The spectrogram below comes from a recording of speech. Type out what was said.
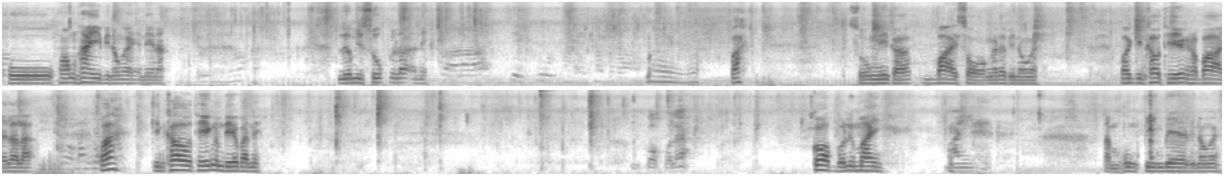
โคห้องให้พี่น้องไงอันนี้นะเริ่มจะซุกแล้วอันนี้ไปทรงนี้กับบ่ายสองก็ได้พี่น้องไงไปกินข้าวเที่ยงครับบ่ายแล้วล่ะไปกินข้าวเที่ยงน้ำเดียวบันนี้ติดกบหมดแล้วกรอบบหรือไม่ไม่ตำหุงปิงแบพี่น้องเอ้ย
